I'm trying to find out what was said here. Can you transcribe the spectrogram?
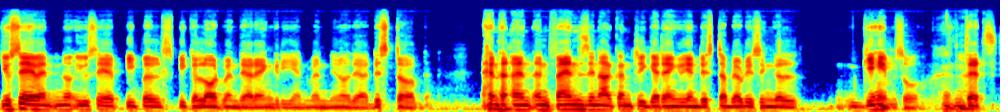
You say when you know you say people speak a lot when they are angry and when you know they are disturbed. And and, and fans in our country get angry and disturbed every single game. So that's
